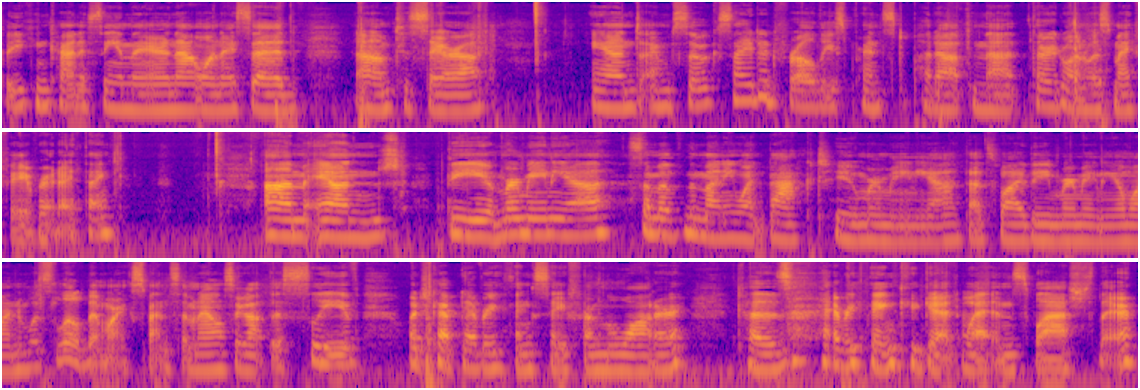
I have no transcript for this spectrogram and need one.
but you can kind of see in there, and that one I said um, to Sarah. And I'm so excited for all these prints to put up, and that third one was my favorite, I think. Um, and the Mermania, some of the money went back to Mermania. That's why the Mermania one was a little bit more expensive. And I also got this sleeve, which kept everything safe from the water because everything could get wet and splashed there.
